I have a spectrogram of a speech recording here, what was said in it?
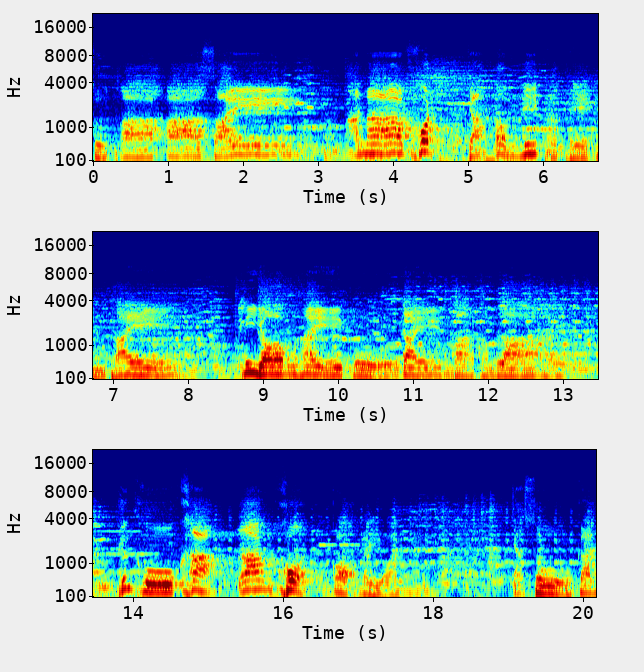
สุธาอาศัย อนาคตจะต้องมีประเทศไทย ไม่ยอมให้ผู้ใดมาทำลาย ถึงขู่ฆ่าล้างโคตรก็ไม่หวันจะสู้กัน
